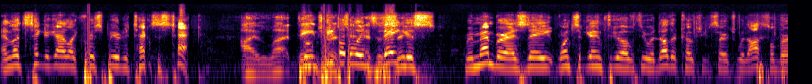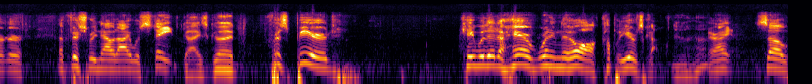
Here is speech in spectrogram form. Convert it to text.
and let's take a guy like Chris Beard at Texas Tech. I love dangerous. People in Vegas six- remember as they once again to go through another coaching search with Otzelberger, officially now at Iowa State. guy's good. Chris Beard came within a hair of winning it all a couple of years ago. Uh-huh. All right. So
